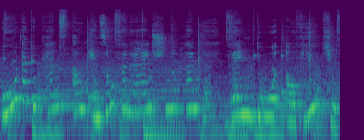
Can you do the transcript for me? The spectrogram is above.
oder du kannst auch insofern reinschnuppern, wenn du auf YouTube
